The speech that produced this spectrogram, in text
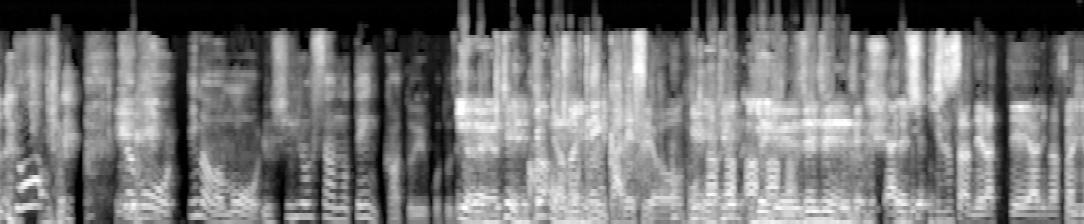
ん。本当？いや、もう、今はもう、吉弘さんの天下ということで。いやいやいや、て、ていや、もう何も。天下ですよ。いやいやいや、全然全然。いや、キキズさん狙ってやりなさい。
